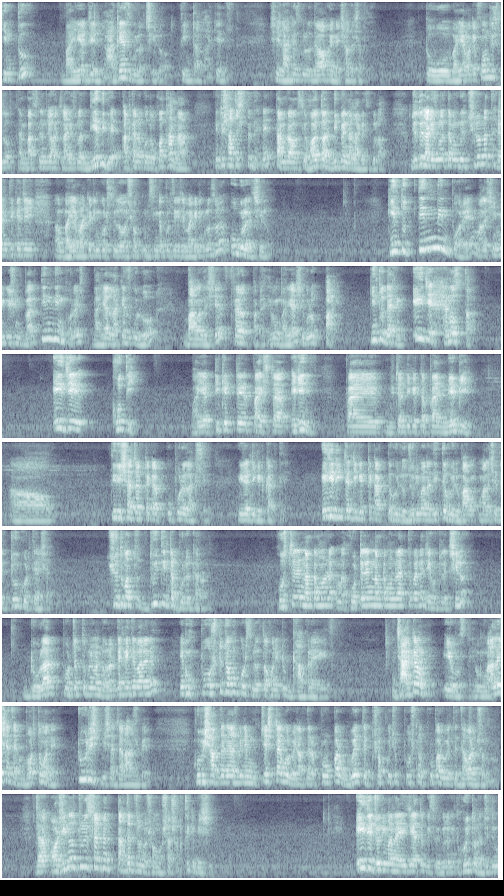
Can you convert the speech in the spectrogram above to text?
কিন্তু ভাইয়ার যে লাগেজগুলো ছিল, তিনটা লাগেজ সেই লাগেজগুলো দেওয়া হয় না সাথে সাথে। তো ভাই আমাকে ফোন দিছিল, আমি ভাবছিলাম যে হয়তো লাগেজগুলো দিয়ে দিবে, আটকানোর কোনো কথা না। কিন্তু সাথে সাথে দেয়নি তা আমরা হয়তো আর দিবে না লাগেজগুলো যদি লাগেজগুলো তেমন কিছু ছিল না থাইল্যান্ড থেকে যে ভাইয়া মার্কেটিং করছিল, সব সিঙ্গাপুর থেকে যে মার্কেটিং করছিল ওগুলোই ছিল। কিন্তু তিন দিন পরে, মালয়েশিয়া ইমিগ্রেশন বিভাগ তিন দিন পরে ভাইয়া লাগেজগুলো বাংলাদেশে ফেরত পাঠায় এবং ভাইয়া সেগুলো পায়। কিন্তু দেখেন, এই যে হেনস্থা, এই যে ক্ষতি, ভাইয়ার টিকিটের প্রাইসটা এগেইন প্রায় রিটার্ন টিকিটটা প্রায় মেবি তিরিশ হাজার টাকার উপরে লাগছে রিটার্ন টিকিট কাটতে। এই যে রিটার্ন টিকিটটা কাটতে হইল, জরিমানা দিতে হইল মালয়েশিয়াতে ট্যুর করতে আসা, শুধুমাত্র দুই তিনটা ভুলের কারণে। হোস্টেলের নামটা মনে হোটেলের নামটা মনে রাখতে পারে না, যে হোটেলে ছিল। ডলার, পর্যাপ্ত পরিমাণ ডলার দেখাইতে পারে না এবং পোস্ট যখন করছিল, তখন একটু ঘাবড়ে গেছে। যার কারণে এই অবস্থা। এবং মালয়েশিয়াতে এখন বর্তমানে ট্যুরিস্ট ভিসা যারা আসবেন, খুবই সাবধানে আসবেন এবং চেষ্টা করবেন আপনারা প্রপার ওয়েতে সব কিছু প্রশ্ন প্রপার ওয়েতে দেওয়ার জন্য। যারা অরিজিনাল ট্যুরিস্ট আসবেন, তাদের জন্য সমস্যা সব থেকে বেশি। এই যে জরিমানা, এই যে এত কিছু, এগুলো কিন্তু হইতো না। যদি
